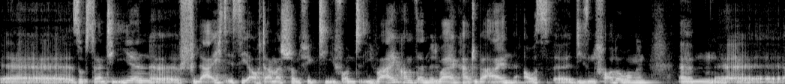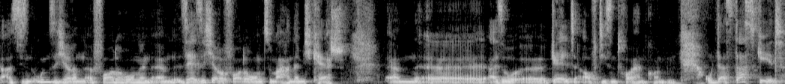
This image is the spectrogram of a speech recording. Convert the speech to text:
äh, substantiieren. Äh, vielleicht ist sie auch damals schon fiktiv. Und EY kommt dann mit Wirecard überein, aus äh, diesen Forderungen ähm, äh, aus diesen unsicheren Forderungen ähm, sehr sichere Forderungen zu machen, nämlich Cash. Ähm, äh, also äh, Geld auf diesen Treuhandkonten. Und dass das geht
